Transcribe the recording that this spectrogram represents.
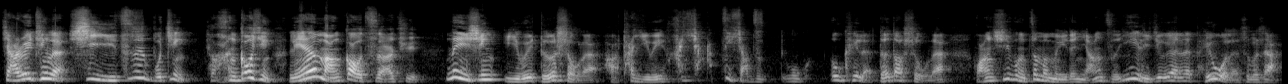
贾瑞听了，喜之不尽，就很高兴，连忙告辞而去，内心以为得手了。哈，他以为，哎呀，这下子 OK 了，得到手了。王熙凤这么美的娘子，夜里就要来陪我了，是不是啊？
